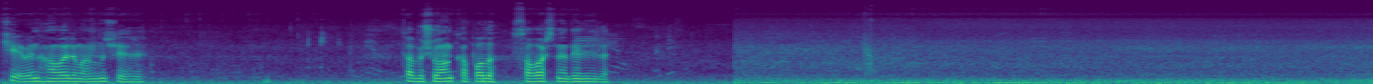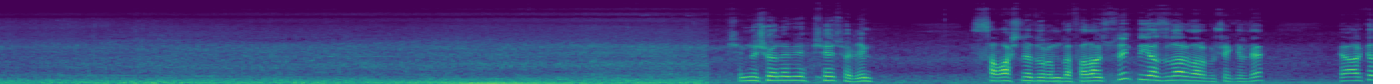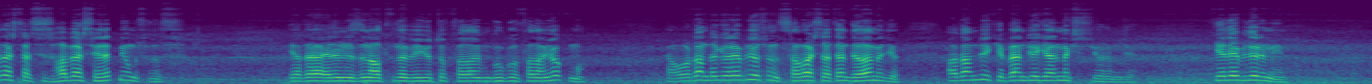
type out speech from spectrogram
Kiev'in havalimanının şehri. Tabii şu an kapalı savaş nedeniyle. Şimdi şöyle bir şey söyleyeyim. Savaş ne durumda falan sürekli yazılar var bu şekilde. Ya arkadaşlar siz haber seyretmiyor musunuz? Ya da elinizin altında bir YouTube falan, Google falan yok mu? Ya oradan da görebiliyorsunuz. Savaş zaten devam ediyor. Adam diyor ki ben diyor gelmek istiyorum diyor. Gelebilir miyim?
